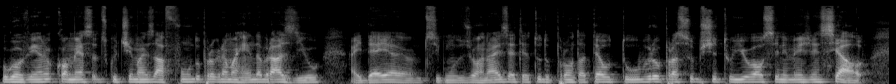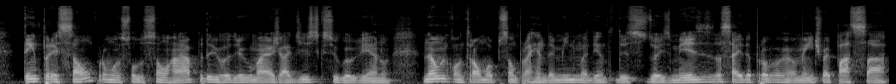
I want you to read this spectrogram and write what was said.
o governo começa a discutir mais a fundo o programa Renda Brasil. A ideia, segundo os jornais, é ter tudo pronto até outubro para substituir o auxílio emergencial. Tem pressão para uma solução rápida e o Rodrigo Maia já disse que se o governo não encontrar uma opção para renda mínima dentro desses dois meses, a saída provavelmente vai passar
